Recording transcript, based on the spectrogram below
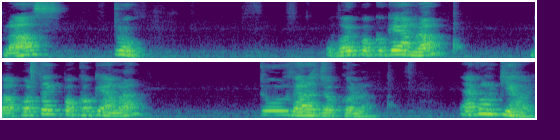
প্লাস টু উভয় পক্ষকে আমরা বা প্রত্যেক পক্ষকে আমরা টু দ্বারা যোগ করলাম। এখন কি হয়?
